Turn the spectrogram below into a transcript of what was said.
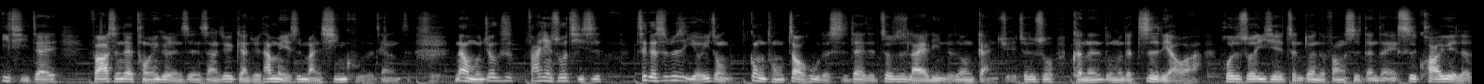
一起在发生在同一个人身上，就感觉他们也是蛮辛苦的这样子。是，那我们就是发现说，其实。这个是不是有一种共同照护的时代的，就是来临的这种感觉？就是说，可能我们的治疗啊，或者说一些诊断的方式等等，也是跨越了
